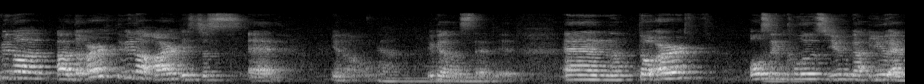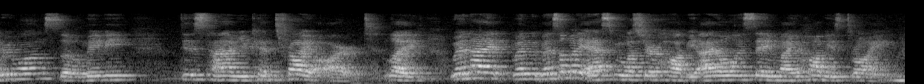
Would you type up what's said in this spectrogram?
without uh, the earth without art is just eh, you know you can understand it. And the earth also includes you, you, everyone. So maybe this time you can try art. Like when I when when somebody asks me what's your hobby, I always say my hobby is drawing.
